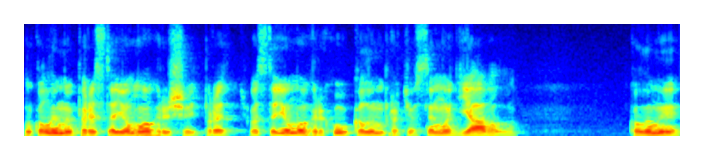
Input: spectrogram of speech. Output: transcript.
Ну, коли ми перестаємо грішити, протистоїмо гріху, коли ми протистоїмо дьяволу, коли ми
